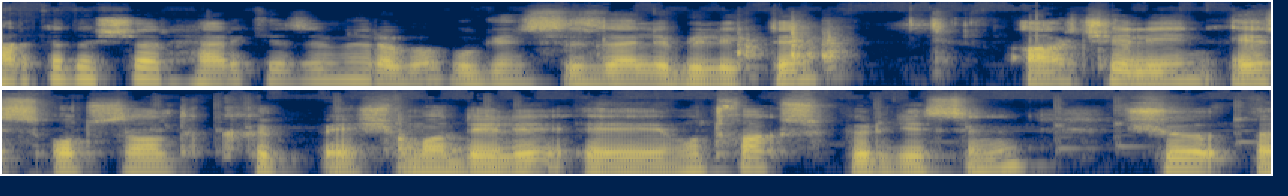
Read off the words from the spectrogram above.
Arkadaşlar herkese merhaba. Bugün sizlerle birlikte Arçelik'in S3645 modeli e, mutfak süpürgesinin şu e,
